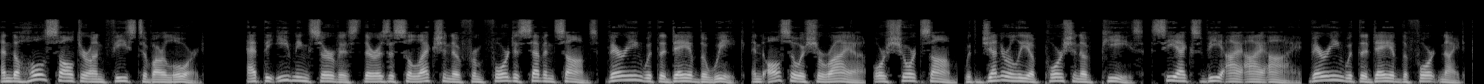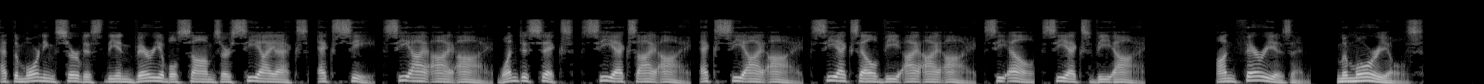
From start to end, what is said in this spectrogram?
and the whole Psalter on feasts of Our Lord. At the evening service there is a selection of from four to seven psalms, varying with the day of the week, and also a shariah, or short psalm, with generally a portion of ps, cxviii, varying with the day of the fortnight. At the morning service the invariable psalms are cix, xc, ciii 1 to 6, cxii, xcii, cxlviii, cl, cxvi. On ferias and memorials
